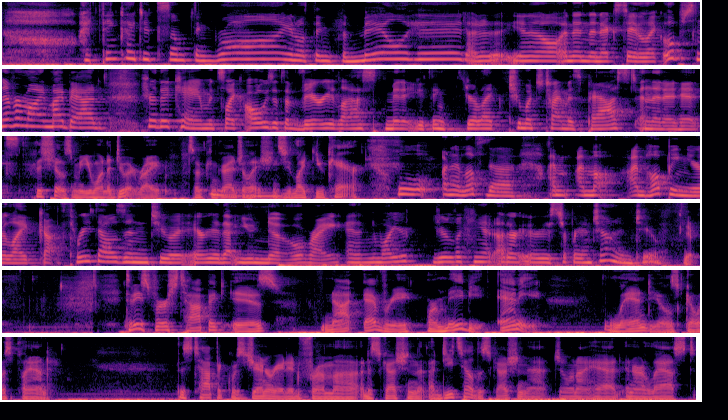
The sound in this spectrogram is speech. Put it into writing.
I think I did something wrong. I don't think the mail hit. I don't, you know. And then the next day they're like, "Oops, never mind, my bad." Here they came. It's like always at the very last minute. You think you're like too much time has passed, and then it hits. This shows me you want to do it right. So congratulations, you like you care. Well, and I love the. I'm I'm I'm hoping you're like got three thousand to an area that you know, right? And while you're you're looking at other areas to branch out into. Yep. Today's first topic is not every or maybe any land deals go as planned. This topic was generated from uh, a discussion, a detailed discussion that Jill and I had in our last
